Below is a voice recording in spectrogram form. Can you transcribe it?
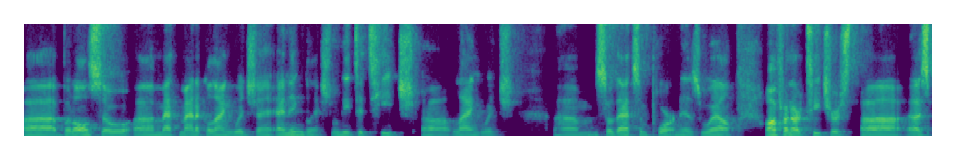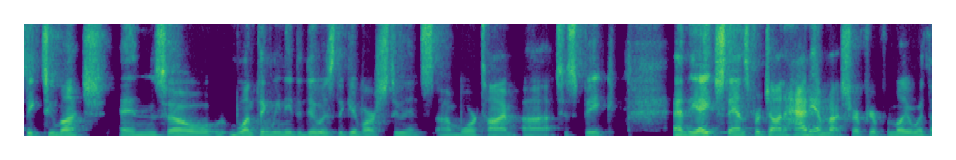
uh, but also uh, mathematical language and, English. We need to teach uh, language. Um, so that's important as well. Often our teachers uh, speak too much. And so one thing we need to do is to give our students more time to speak. And the H stands for John Hattie. I'm not sure if you're familiar with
